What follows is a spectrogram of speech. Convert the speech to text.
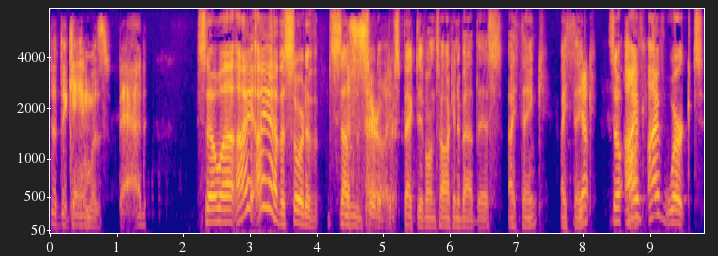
that the game was bad. So uh, I I have a sort of some sort of perspective on talking about this. I think I think Yep. so. I've I've worked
